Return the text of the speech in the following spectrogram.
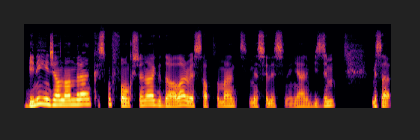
Beni heyecanlandıran kısmı fonksiyonel gıdalar ve supplement meselesinin. Yani bizim mesela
